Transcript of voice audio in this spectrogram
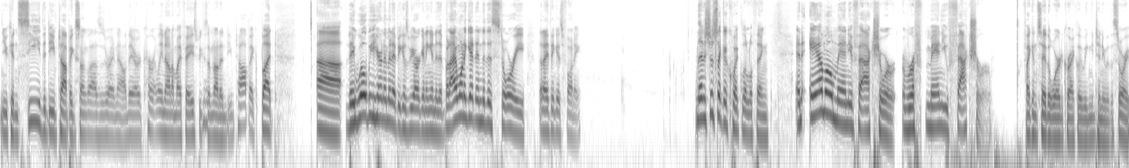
you can see the Deep Topic sunglasses right now. They are currently not on my face because I'm not in Deep Topic, but uh, they will be here in a minute because we are getting into it. But I want to get into this story that I think is funny. Then it's just like a quick little thing. An ammo manufacturer, ref, manufacturer, if I can say the word correctly, we can continue with the story,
